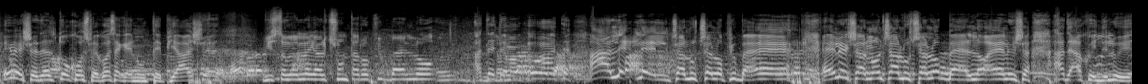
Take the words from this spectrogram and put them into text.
E invece del tuo cosplay, cosa che non ti piace? Visto che lei ha il ciuntaro più bello. eh, A te ti manca. a te- Ah, lei, lei c'ha l'uccello più bello. E lui c'ha- non c'ha l'uccello bello. E lui c'ha. ah, ah, quindi lui,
